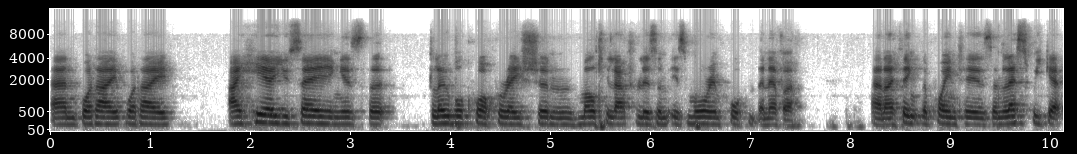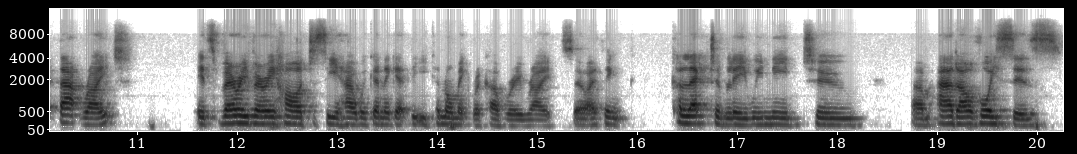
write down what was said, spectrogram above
and what I what I I hear you saying is that global cooperation, multilateralism is more important than ever. And I think the point is, unless we get that right, it's very, very hard to see how we're going to get the economic recovery right. So I think collectively we need to um, add our voices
